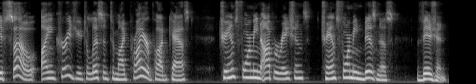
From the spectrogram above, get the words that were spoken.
If so, I encourage you to listen to my prior podcast, Transforming Operations, Transforming Business Vision.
